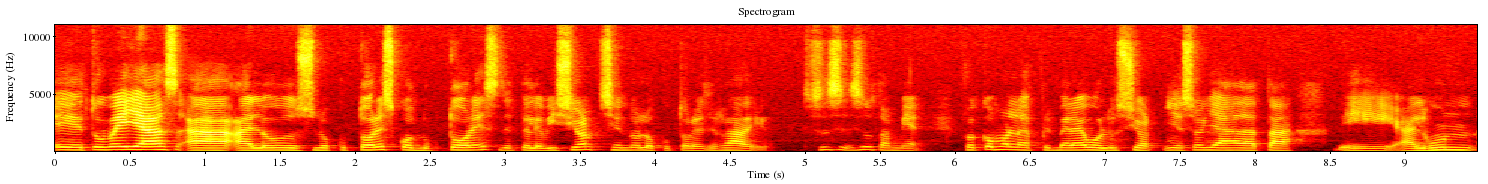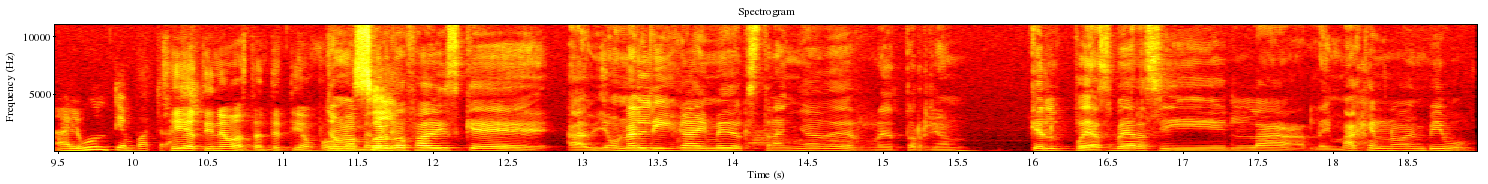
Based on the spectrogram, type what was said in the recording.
eh, tú veías a, a los locutores, conductores de televisión siendo locutores de radio. Entonces, eso también fue como la primera evolución y eso ya data de algún, algún tiempo atrás. Sí, ya tiene bastante tiempo. Yo me acuerdo, Fabis, que había una liga ahí medio extraña de Radio Torreón. Que podías ver así la, la imagen, ¿no? En vivo.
